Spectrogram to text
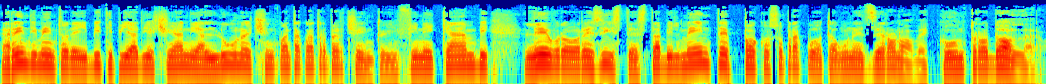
rendimento dei BTP a 10 anni all'1,54%. Infine i cambi, l'euro resiste stabilmente poco sopra quota 1,09 contro dollaro.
